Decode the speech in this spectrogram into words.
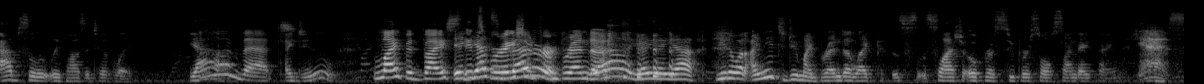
absolutely positively yeah I love that. i do Life advice, it inspiration from Brenda. Yeah, yeah, yeah, yeah. You know what? I need to do my Brenda like slash Oprah Super Soul Sunday thing. Yes.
